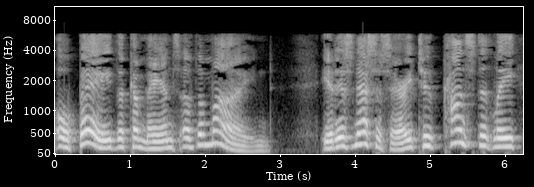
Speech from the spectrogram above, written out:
obey the commands of the mind. It is necessary to constantly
